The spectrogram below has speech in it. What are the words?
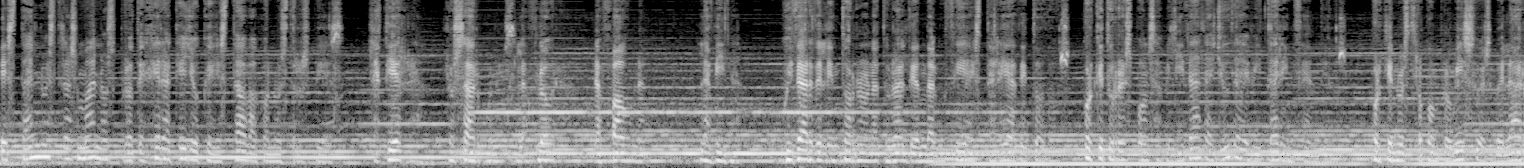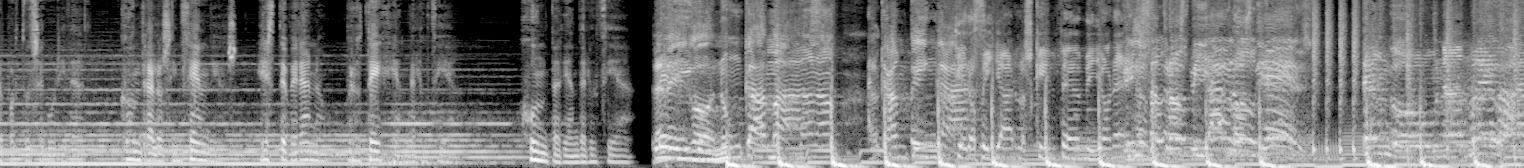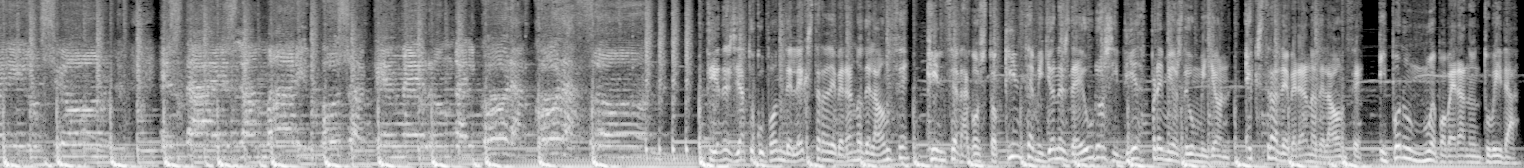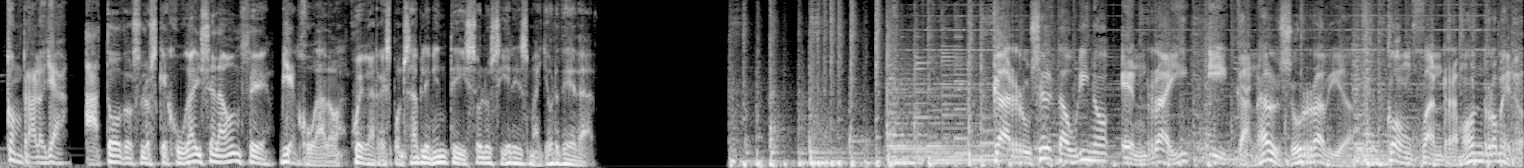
Está en nuestras manos proteger aquello que estaba con nuestros pies. La tierra, los árboles, la flora, la fauna, la vida. Cuidar del entorno natural de Andalucía es tarea de todos, porque tu responsabilidad ayuda a evitar incendios, porque nuestro compromiso es velar por tu seguridad. Contra los incendios, este verano protege Andalucía. Junta de Andalucía. Le digo nunca más al camping Quiero pillar los 15 millones y nosotros pillar los 10. ¿Tienes ya tu cupón del extra de verano de la 11? 15 de agosto, 15 millones de euros y 10 premios de un millón. Extra de verano de la 11. Y pon un nuevo verano en tu vida. Cómpralo ya. A todos los que jugáis a la 11, bien jugado. Juega responsablemente y solo si eres mayor de edad. Carrusel Taurino en RAI y Canal Sur Radio. Con Juan Ramón Romero.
